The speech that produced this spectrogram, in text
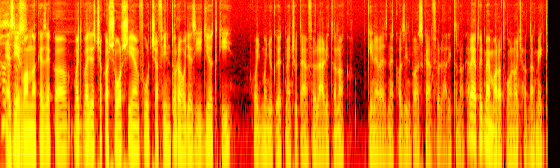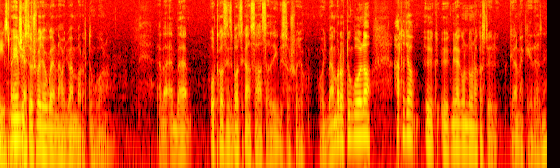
Hát Ezért az- vannak ezek a, vagy, vagy ez csak a sors ilyen furcsa fintora, hogy ez így jött ki, hogy mondjuk öt meccs után fölállítanak, kineveznek, Kazinc Baszkán fölállítanak. Lehet, hogy nem maradt volna, hogy hadnak még tíz meccset. Én biztos vagyok benne, hogy nem maradtunk volna. Ebbe, ebbe ott Kazinc Barcikán százszerzék biztos vagyok, hogy benn maradtunk volna. Hát, hogy a, ők, ők mire gondolnak, azt tőlük kell megkérdezni.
